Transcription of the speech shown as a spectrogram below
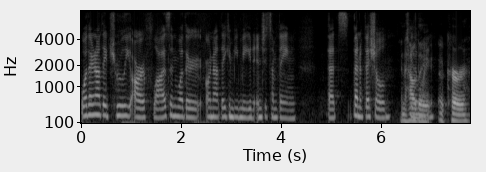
whether or not they truly are flaws and whether or not they can be made into something that's beneficial And how the they wine. occur,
